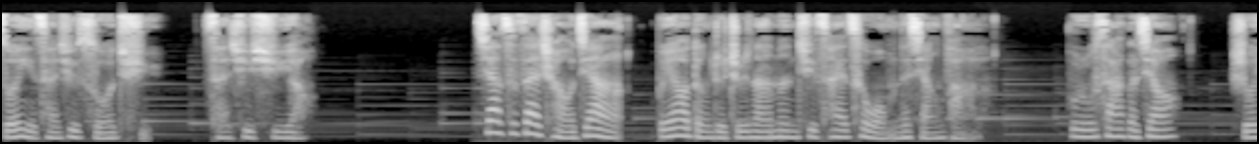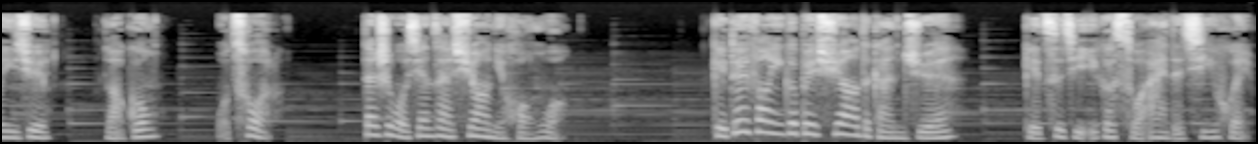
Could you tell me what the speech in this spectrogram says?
所以才去索取，才去需要。”下次再吵架，不要等着直男们去猜测我们的想法了，不如撒个娇，说一句：“老公，我错了，但是我现在需要你哄我。”给对方一个被需要的感觉，给自己一个所爱的机会。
